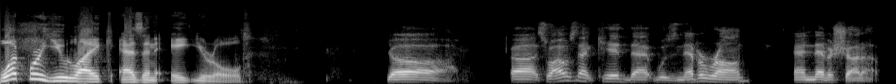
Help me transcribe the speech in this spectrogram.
What were you like as an eight year old? Oh, uh, so I was that kid that was never wrong and never shut up.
